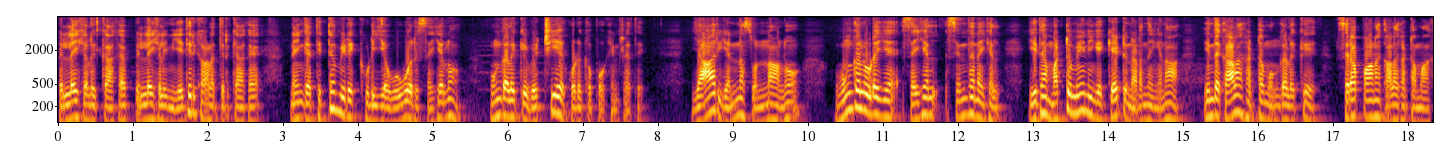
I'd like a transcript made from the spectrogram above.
பிள்ளைகளுக்காக பிள்ளைகளின் எதிர்காலத்திற்காக நீங்கள் திட்டமிடக்கூடிய ஒவ்வொரு செயலும் உங்களுக்கு வெற்றியை கொடுக்க போகின்றது. யார் என்ன சொன்னாலும் உங்களுடைய செயல் சிந்தனைகள் இதை மட்டுமே நீங்கள் கேட்டு நடந்தீங்கன்னா இந்த காலகட்டம் உங்களுக்கு சிறப்பான காலகட்டமாக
